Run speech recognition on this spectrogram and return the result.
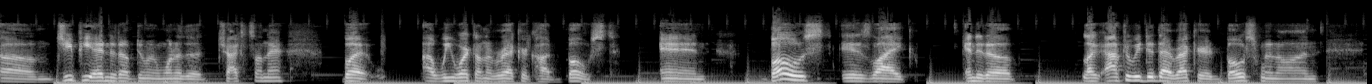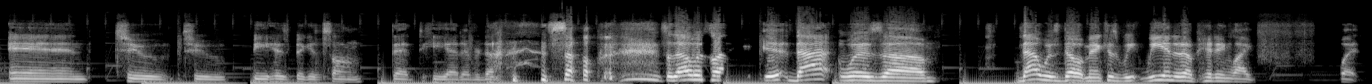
um, GP ended up doing one of the tracks on there, but uh, we worked on a record called Boast, and Boast is like ended up like after we did that record, Boast went on and to to be his biggest song that he had ever done. so so that was like it, that was um that was dope, man. Because we we ended up hitting like what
